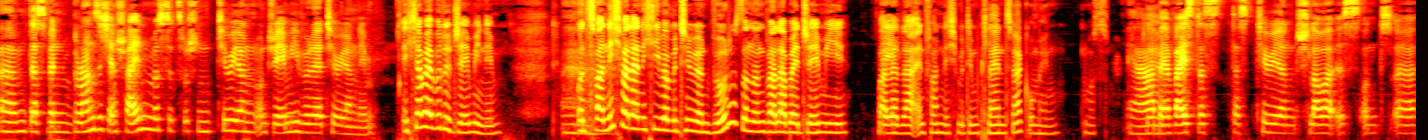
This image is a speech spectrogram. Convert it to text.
ähm, dass wenn Bronn sich entscheiden müsste zwischen Tyrion und Jamie, würde er Tyrion nehmen. Ich glaube, er würde Jamie nehmen. Und zwar nicht, weil er nicht lieber mit Tyrion würde, sondern weil er bei Jamie, weil Nee. er da einfach nicht mit dem kleinen Zwerg rumhängen muss. Ja, Ja. aber er weiß, dass, dass Tyrion schlauer ist und äh,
